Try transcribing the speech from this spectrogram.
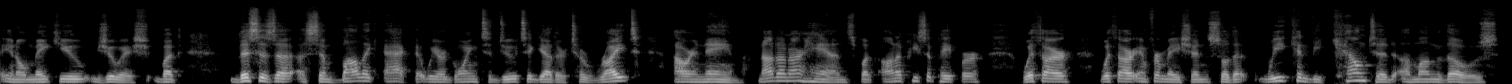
you know, make you Jewish, but this is a, a symbolic act that we are going to do together to write our name, not on our hands, but on a piece of paper with our with our information so that we can be counted among those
